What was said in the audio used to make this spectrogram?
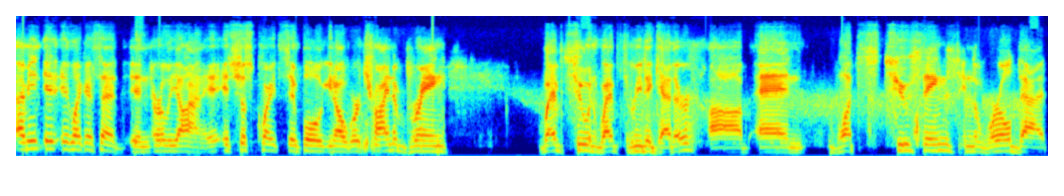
I mean, it, it, like I said in early on, it, it's just quite simple. You know, we're trying to bring Web two and Web three together, um, and what's two things in the world that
